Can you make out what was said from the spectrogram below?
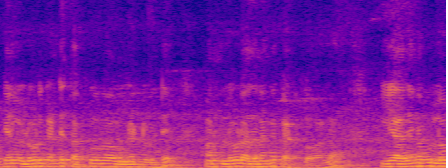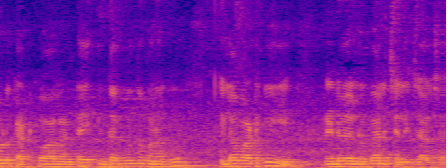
ఒకవేళ లోడ్ కంటే తక్కువగా ఉన్నట్టుంటే మనం లోడ్ అదనంగా కట్టుకోవాలా? ఈ అదనపు లోడ్ కట్టుకోవాలంటే ఇంతకుముందు మనకు కిలోవాట్కి రెండు వేల రూపాయలు చెల్లించాల్సి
